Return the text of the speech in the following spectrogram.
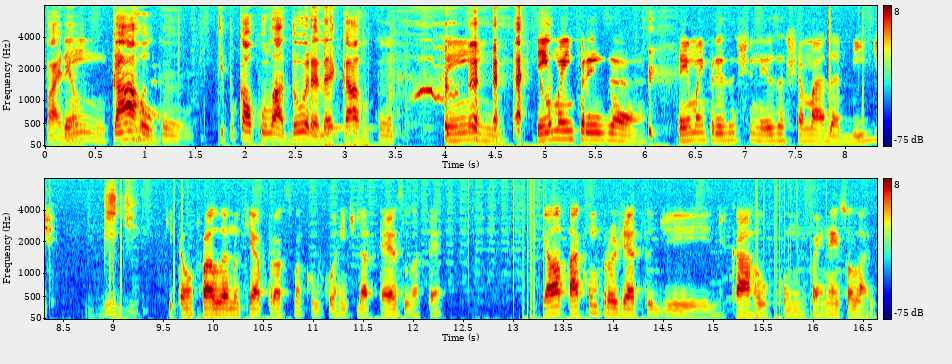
painel, Tem- tem carro uma- com tipo calculadora, né? Carro com Tem, tem uma empresa, tem uma empresa chinesa chamada BID, bid. que estão falando que é a próxima concorrente da Tesla até. E ela tá com um projeto de, de carro com painéis solares.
